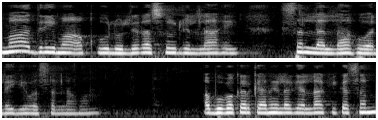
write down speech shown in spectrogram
ما ادری ما اقول رسول اللہ صلی اللہ علیہ وسلم. ابو بکر کہنے لگے، اللہ کی قسم،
